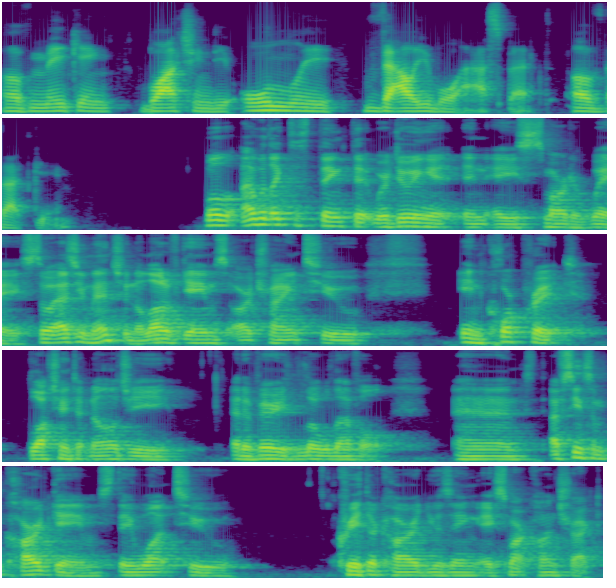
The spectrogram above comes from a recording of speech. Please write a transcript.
of making blockchain the only valuable aspect of that game? Well, I would like to think that we're doing it in a smarter way. So, as you mentioned, a lot of games are trying to incorporate blockchain technology at a very low level. And I've seen some card games, they want to create their card using a smart contract.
